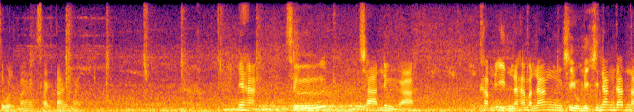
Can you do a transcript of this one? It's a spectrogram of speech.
สวยมากใส่ใต้ใหม่เนี่ยฮะซื้อชาเหนือคำอินนะฮะมานั่งชิลมีที่นั่งด้านใน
